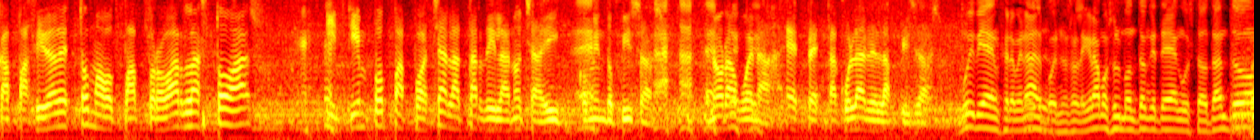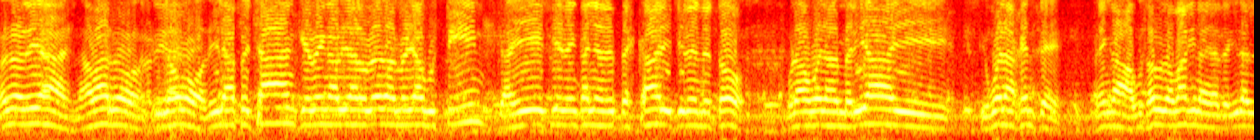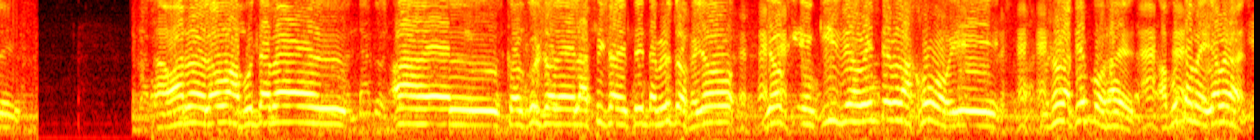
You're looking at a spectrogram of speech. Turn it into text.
Capacidad de estómago para probarlas todas y tiempo para pochar la tarde y la noche ahí comiendo pizzas. Enhorabuena, espectaculares las pizzas. Muy bien, fenomenal. Pues nos alegramos un montón que te hayan gustado tanto. Buenos días, Navarro Buenos y. Lobo. Dile a Pechán que venga a Villarrobledo, Almería Agustín, que ahí tienen caña de pescar y tienen de todo. Una buena Almería y, y buena gente. Venga, un saludo a máquina y a seguir así. Navarro de Lobo, apúntame al, al concurso de las pizzas de 30 minutos, que yo, yo en 15 o 20 me las juego y me sobra tiempo, ¿sabes? Apúntame, ya verás.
